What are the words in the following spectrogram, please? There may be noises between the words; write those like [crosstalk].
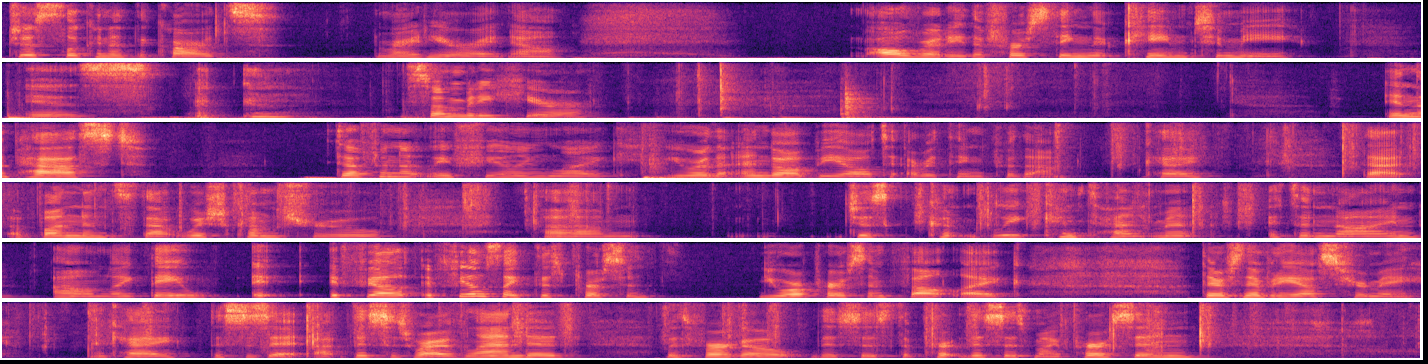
just looking at the cards right here, right now, already the first thing that came to me is [clears throat] somebody here in the past definitely feeling like you are the end all be all to everything for them. Okay. That abundance, that wish come true, um, just complete contentment. It's a nine. Um, like they, it, it feel it feels like this person, your person felt like there's nobody else for me. Okay. This is it. Uh, this is where I've landed with Virgo. This is the, per, this is my person.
